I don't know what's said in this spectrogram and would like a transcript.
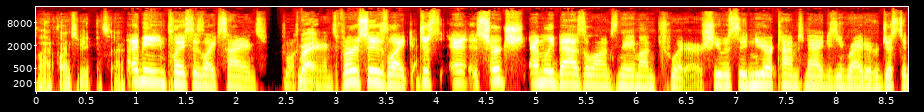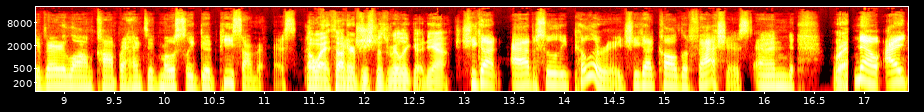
platforms, you can say? I mean, places like Science Right. Science versus like just uh, search Emily Bazelon's name on Twitter. She was the New York Times Magazine writer who just did a very long, comprehensive, mostly good piece on this. Oh, I thought her piece was really good. Yeah. She got absolutely pilloried. She got called a fascist. And Right. no, I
